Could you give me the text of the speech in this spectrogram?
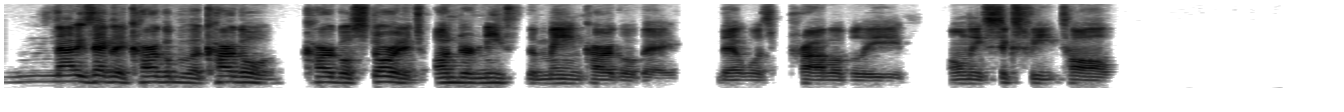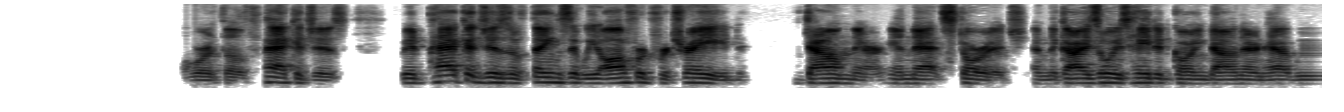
not exactly a cargo, but a cargo cargo storage underneath the main cargo bay that was probably only six feet tall worth of packages. We had packages of things that we offered for trade down there in that storage, and the guys always hated going down there and have we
